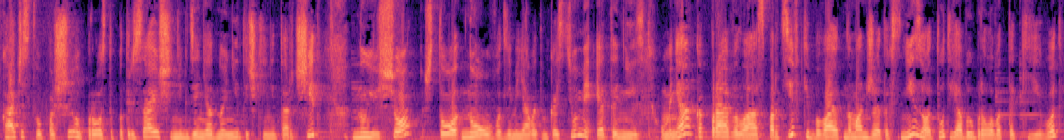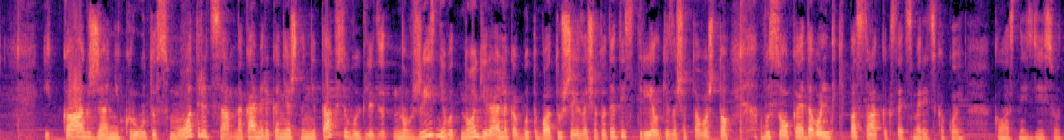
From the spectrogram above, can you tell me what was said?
Качество пошива просто потрясающее, нигде ни одной ниточки не торчит. Ну и еще, что нового для меня в этом костюме, это низ. У меня, как правило, спортивки бывают на манжетах снизу, а тут я выбрала вот такие вот. И как же они круто смотрятся. На камере, конечно, не так все выглядит, но в жизни вот ноги реально как будто бы от ушей. За счет вот этой стрелки, за счет того, что высокая довольно-таки посадка. Кстати, смотрите, какой классный здесь вот.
